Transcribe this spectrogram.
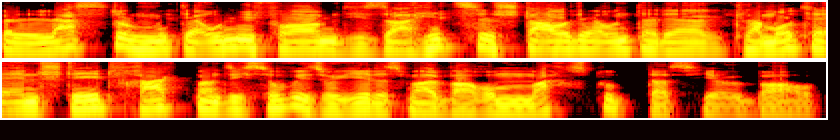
Belastung mit der Uniform, dieser Hitzestau, der unter der Klamotte entsteht, fragt man sich sowieso jedes Mal, warum machst du das hier überhaupt?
